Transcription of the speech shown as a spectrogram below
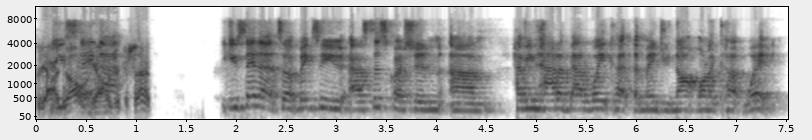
Yeah, You no, say yeah, that- hundred percent. You say that, so it makes me ask this question: um, Have you had a bad weight cut that made you not want to cut weight?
